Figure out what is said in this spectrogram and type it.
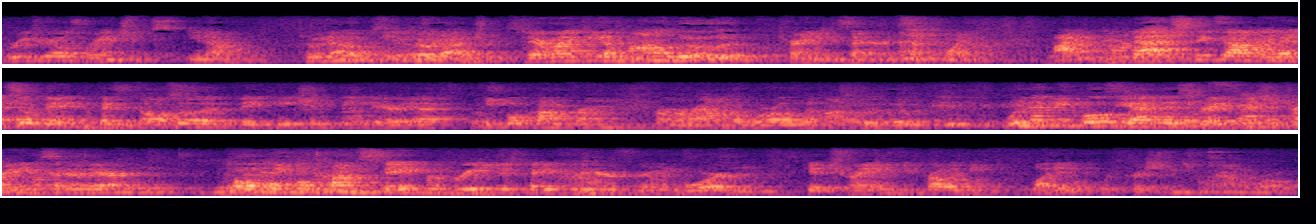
Three Trails ranches, you know? Who knows, Dakota? There might be a Honolulu training center at some point. I, that sticks out in my head so big because it's also a vacation themed area. People come from, from around the world to Honolulu. Wouldn't that be cool if you had this Great Commission training center there? Told people come stay for free, just pay for your room and board and get trained. You'd probably be flooded with Christians from around the world.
